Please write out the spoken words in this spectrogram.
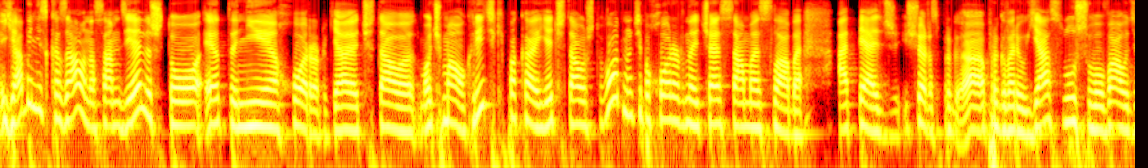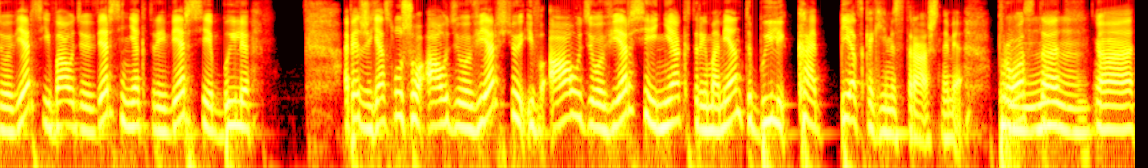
я бы не сказала, на самом деле, что это не хоррор. Я читала очень мало критики пока, и я читала, что вот, ну, типа, хоррорная часть самая слабая. Опять же, еще раз а, проговорю, я слушала в аудиоверсии, и в аудиоверсии некоторые версии были Опять же, я слушала аудиоверсию, и в аудиоверсии некоторые моменты были капец какими страшными. Просто mm-hmm. э,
